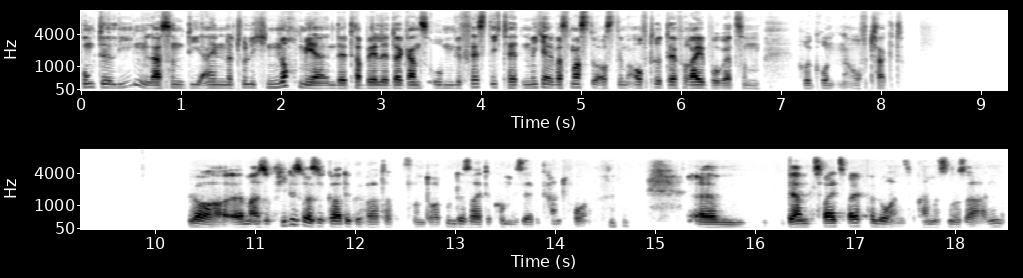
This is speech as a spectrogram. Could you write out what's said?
Punkte liegen lassen, die einen natürlich noch mehr in der Tabelle da ganz oben gefestigt hätten. Michael, was machst du aus dem Auftritt der Freiburger zum Rückrundenauftakt? Ja, ähm, also vieles, was ich gerade gehört habe von Dortmunder Seite, kommt mir sehr bekannt vor. ähm, wir haben 2-2 verloren, so kann man es nur sagen,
